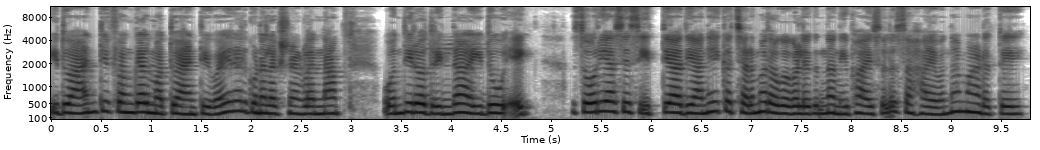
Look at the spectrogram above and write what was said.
ಇದು ಆ್ಯಂಟಿಫಂಗಲ್ ಮತ್ತು ಆ್ಯಂಟಿವೈರಲ್ ಗುಣಲಕ್ಷಣಗಳನ್ನು ಹೊಂದಿರೋದ್ರಿಂದ ಇದು ಎಗ್ ಸೋರಿಯಾಸಿಸ್ ಇತ್ಯಾದಿ ಅನೇಕ ಚರ್ಮ ರೋಗಗಳನ್ನು ನಿಭಾಯಿಸಲು ಸಹಾಯವನ್ನು ಮಾಡುತ್ತೆ.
